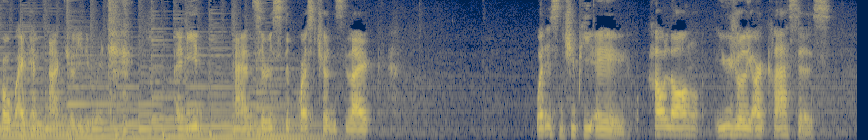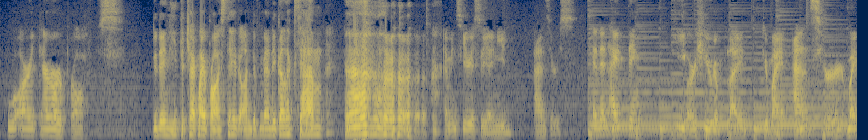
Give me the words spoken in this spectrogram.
hope I can actually do it. I need answers to questions like What is GPA? How long usually are classes? Who are terror profs? Do they need to check my prostate on the medical exam? I mean seriously, I need answers. And then I think he or she replied to my answer by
